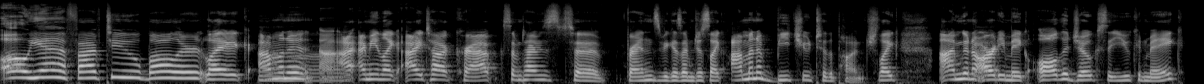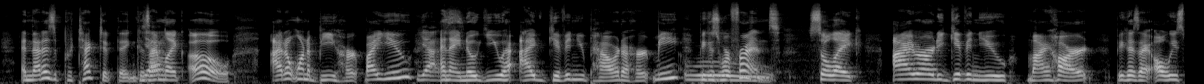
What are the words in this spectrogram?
oh yeah, five two baller. Like I'm gonna. I, uh-huh. I mean, like I talk crap sometimes to friends because I'm just like I'm gonna beat you to the punch. Like I'm gonna already make all the jokes that you can make, and that is a protective thing because I'm like, oh. I don't want to be hurt by you. Yes. And I know you I've given you power to hurt me because we're friends. So like I've already given you my heart because I always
